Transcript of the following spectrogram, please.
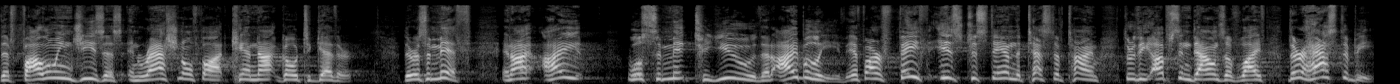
that following Jesus and rational thought cannot go together. There is a myth, and I, I will submit to you that I believe if our faith is to stand the test of time through the ups and downs of life, there has to be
